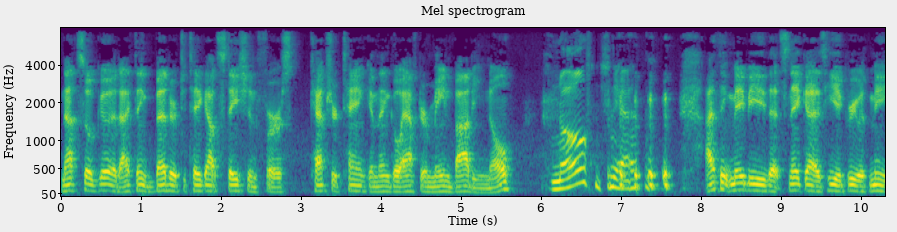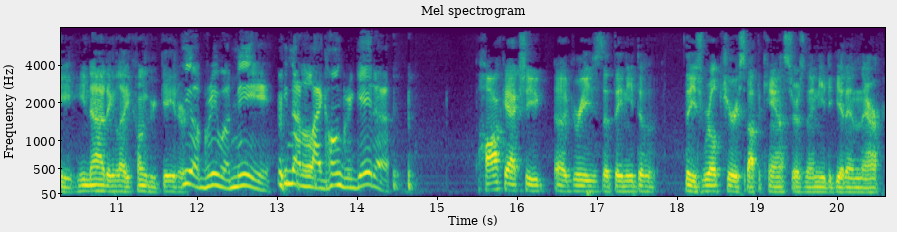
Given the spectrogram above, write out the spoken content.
not so good. I think better to take out station first, capture tank, and then go after main body. No. No? Yeah. I think maybe that Snake Eyes, he agree with me. He nodding like Hungry Gator. you agree with me. He not like Hungry Gator. Hawk actually agrees that they need to. He's real curious about the canisters and they need to get in there.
